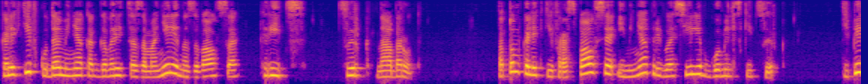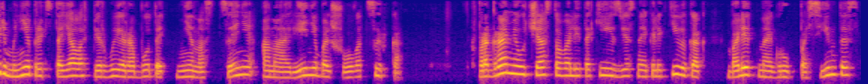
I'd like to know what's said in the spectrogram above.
Коллектив, куда меня, как говорится, заманили, назывался «Криц» – цирк наоборот. Потом коллектив распался, и меня пригласили в Гомельский цирк. Теперь мне предстояло впервые работать не на сцене, а на арене большого цирка – в программе участвовали такие известные коллективы, как балетная группа «Синтез»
